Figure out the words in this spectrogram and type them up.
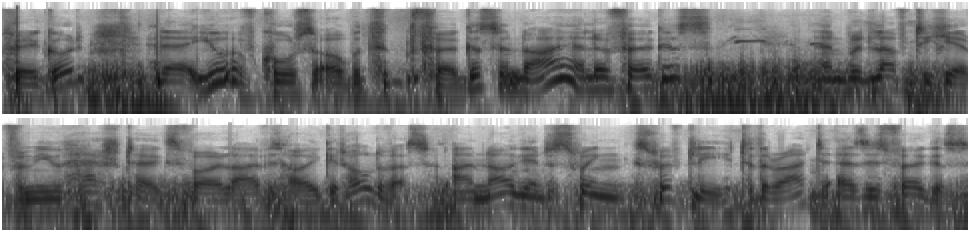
Very good. Uh, you, of course, are with Fergus and I. Hello, Fergus. And we'd love to hear from you. Hashtag Safari Live is how you get hold of us. I'm now going to swing swiftly to the right, as is Fergus.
